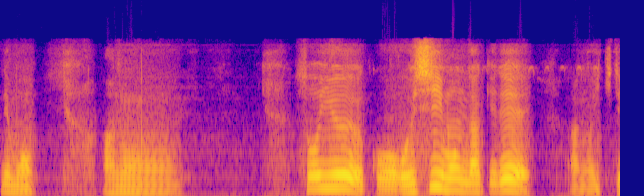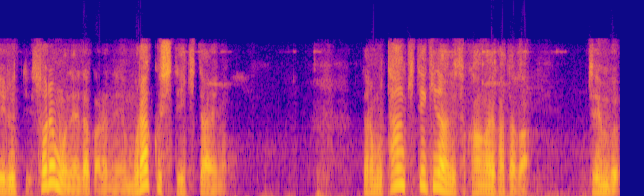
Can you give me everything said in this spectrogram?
でも、あのーそういう、こう、美味しいもんだけで、あの、生きてるって。それもね、だからね、もう楽していきたいの。だからもう短期的なんですよ、考え方が。全部。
